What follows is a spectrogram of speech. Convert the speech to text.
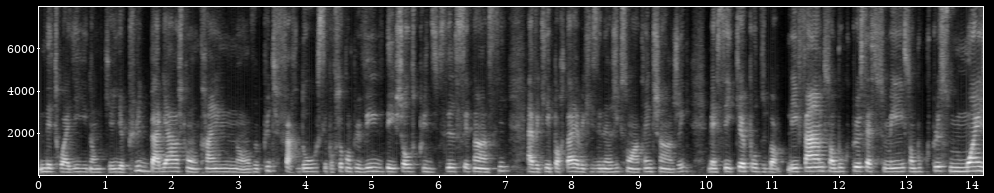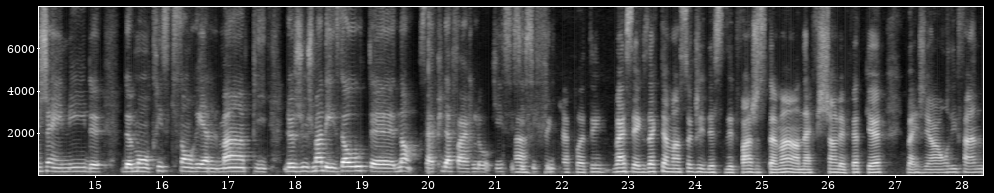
nettoyés. Donc, il n'y a plus de bagages qu'on traîne, on ne veut plus de fardeau. C'est pour ça qu'on peut vivre des choses plus difficiles ces temps-ci avec les portails, avec les énergies qui sont en train de changer. Mais c'est que pour du bon. Les femmes sont beaucoup plus assumées, sont beaucoup plus moins gênées de, de montrer ce qu'ils sont réellement. Puis le jugement des autres, euh, non, ça n'a plus d'affaires là. OK? C'est ah, fini capoté. Ben, c'est exactement ça que j'ai décidé de faire justement en affichant le fait que ben, j'ai un OnlyFans,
